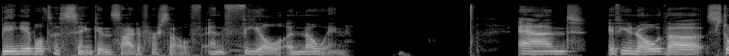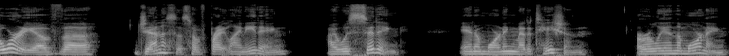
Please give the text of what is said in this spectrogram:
being able to sink inside of herself and feel a knowing. And if you know the story of the genesis of Bright Line Eating, I was sitting in a morning meditation early in the morning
